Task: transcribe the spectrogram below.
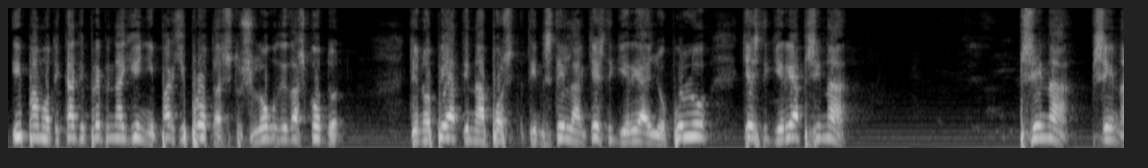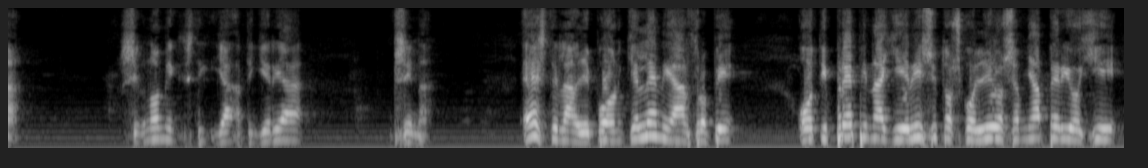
είπαμε ότι κάτι πρέπει να γίνει. Υπάρχει πρόταση του Συλλόγου Διδασκόντων την οποία την, την στείλαν και στην κυρία Ηλιοπούλου και στην κυρία Ψινά. Ψινά, Ψίνα. Συγγνώμη για, από την κυρία Ψίνα. Έστειλαν λοιπόν και λένε οι άνθρωποι ότι πρέπει να γυρίσει το σχολείο σε μια περιοχή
